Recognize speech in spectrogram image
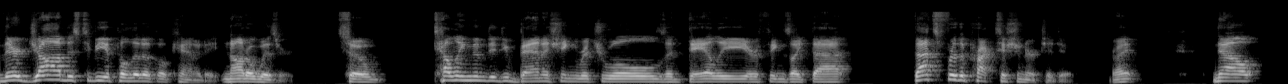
their job is to be a political candidate, not a wizard. So telling them to do banishing rituals a daily or things like that, that's for the practitioner to do, right? Now,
